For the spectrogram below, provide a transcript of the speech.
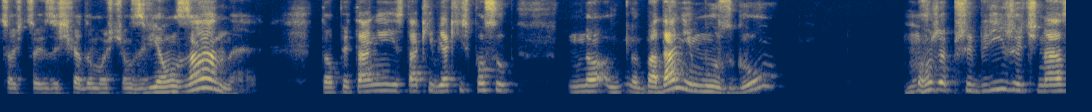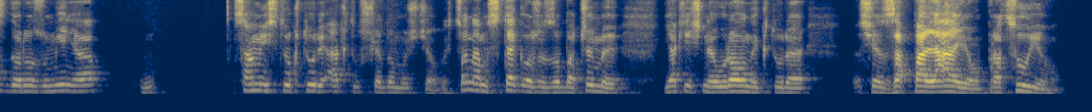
coś, co jest ze świadomością związane. To pytanie jest takie, w jaki sposób no, badanie mózgu może przybliżyć nas do rozumienia samej struktury aktów świadomościowych. Co nam z tego, że zobaczymy jakieś neurony, które się zapalają, pracują,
